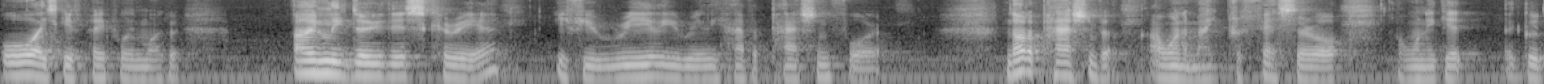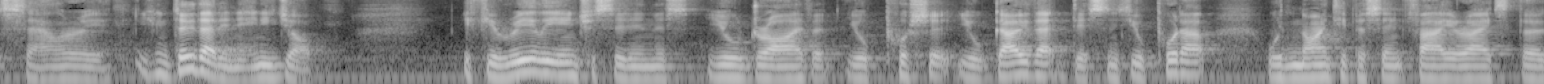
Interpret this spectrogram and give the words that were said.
always give people in my group. Only do this career if you really, really have a passion for it. Not a passion for, I want to make professor or I want to get a good salary. You can do that in any job. If you're really interested in this, you'll drive it, you'll push it, you'll go that distance, you'll put up with 90% failure rates, the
